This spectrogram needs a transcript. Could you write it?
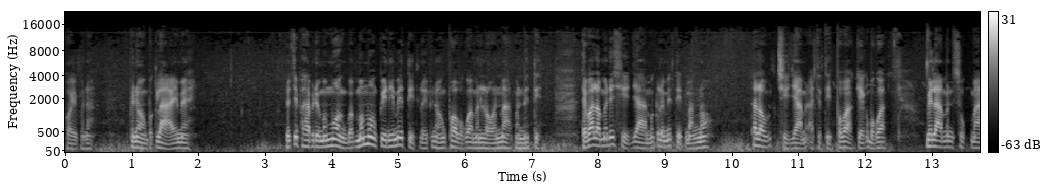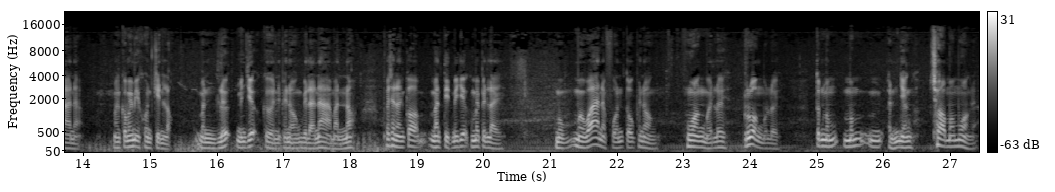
ข่อยพุ่นนะพี่น้องบักหลายแหม่เดี๋ยวจะพาไปดูมะม่วงแบบมะม่วงปีนี้ไม่ติดเลยพี่น้องพ่อบอกว่ามันร้อนมากมันไม่ติด แต่ว่าเราไม่ได้ฉีดยามันก็เลยไม่ติดมั้งเนาะถ้าเราฉีดยามันอาจจะติด เพราะว่าแกก็บอกว่า เวลามันสุกมาน่ะ มันก็ไม่มีคนกินหรอก มันเลอะมันเยอะเกินพี่น้องเวลาหน้ามันเนาะ เพราะฉะนั้นก็มันติดไม่เยอะก็ไม่เป็นไรเมื่อเมื่อว่าน่ะฝนตกพี่น้องห่วงหมดเลย ร่วงหมดเลย ต้นมะมะอันยังชอบมะม่วงเนี่ย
